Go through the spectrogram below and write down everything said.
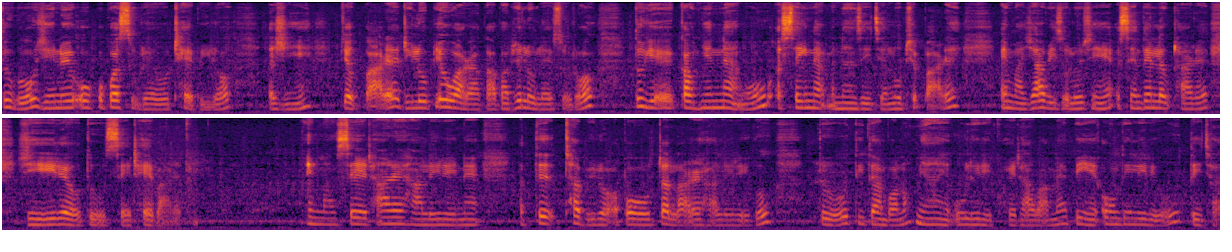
သူ့ကိုရင်နွေးအိုးပပတ်စုတွေကိုထည့်ပြီးတော့အရင်ပြုတ်ပါတယ်ဒီလိုပြုတ်ရတာကဘာဖြစ်လို့လဲဆိုတော့သူ့ရဲ့ကောက်ညှင်းနှံ့ကိုအစိမ့်နဲ့မနှံစေခြင်းလို့ဖြစ်ပါတယ်အဲ့မှာရပြီဆိုလို့ရှိရင်အစင်သင့်လောက်ထားတဲ့ရေအေးတွေကိုသူ့ကိုဆဲထည့်ပါတယ်အိမ်မှာဆဲထားတဲ့ဟာလေးတွေနဲ့အသစ်ထပ်ပြီးတော့အပေါ်တက်လာတဲ့ဟာလေးတွေကို သူ့ကိုတီးတန့်ပေါ့နော်များရင်အိုးလေးတွေခွဲထားပါမယ်ပြီးရင်အုံသင်းလေးတွေကိုတေချာ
